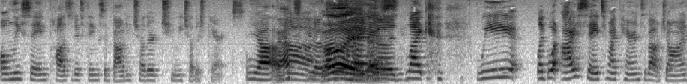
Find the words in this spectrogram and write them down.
only saying positive things about each other to each other's parents Yeah. That's Um, good. That's like, like we like what I say to my parents about John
